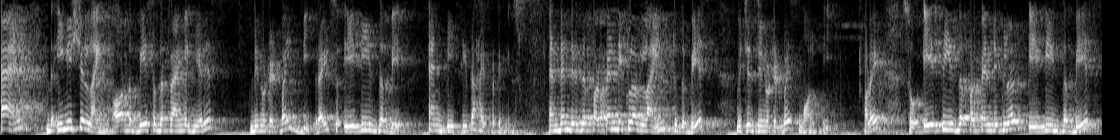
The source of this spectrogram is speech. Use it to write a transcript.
and the initial line or the base of the triangle here is denoted by B, right. So AB is the base and BC the hypotenuse and then there is a perpendicular line to the base which is denoted by small p alright. So AC is the perpendicular, AB is the base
